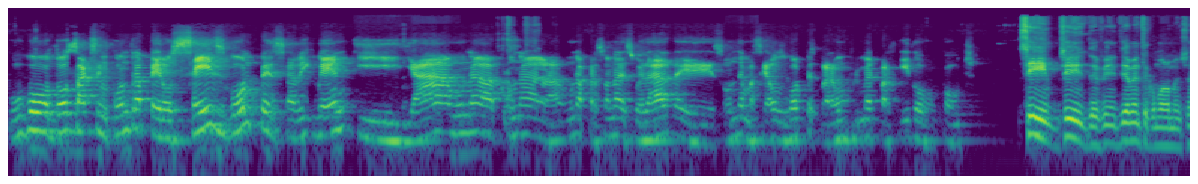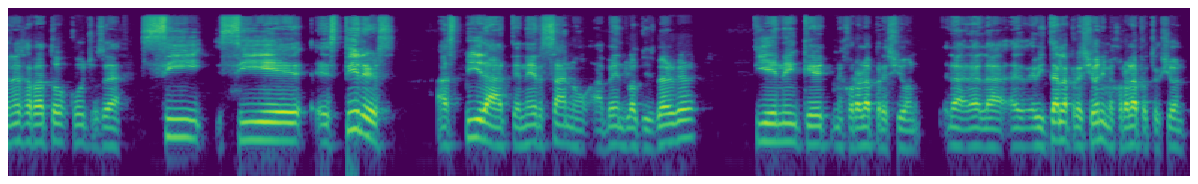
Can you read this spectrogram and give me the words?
Hubo dos sacks en contra, pero seis golpes a Big Ben y ya una, una, una persona de su edad eh, son demasiados golpes para un primer partido, coach. Sí, sí, definitivamente, como lo mencioné hace rato, coach, o sea, si, si eh, Steelers aspira a tener sano a Ben Roethlisberger, tienen que mejorar la presión, evitar la presión y mejorar la protección.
